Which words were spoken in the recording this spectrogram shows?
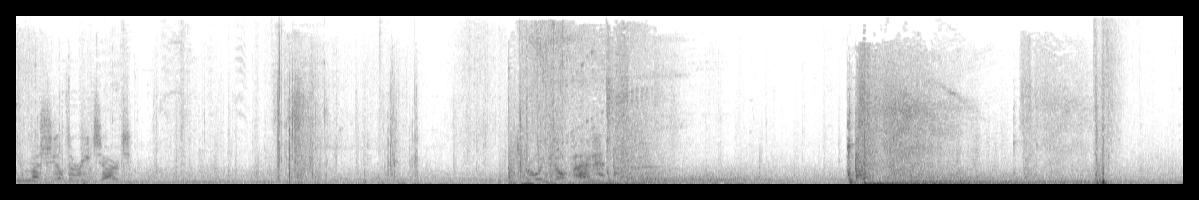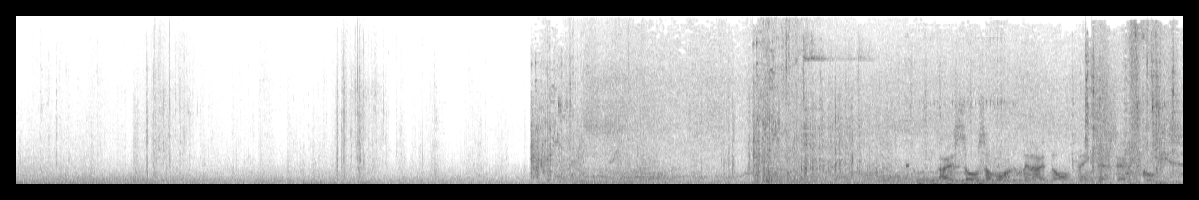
Give my shield a recharge. Throwing jump pad. I saw someone, and I don't think they're selling cookies.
